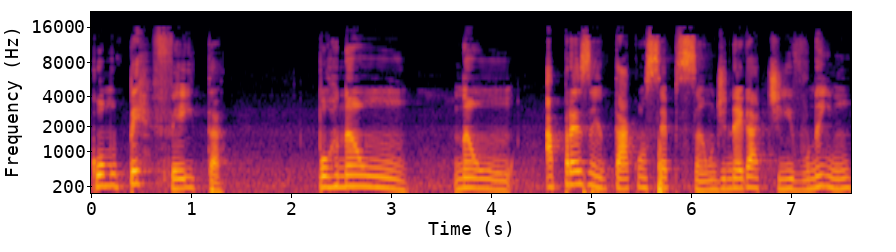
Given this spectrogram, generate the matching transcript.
como perfeita, por não não apresentar concepção de negativo nenhum.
